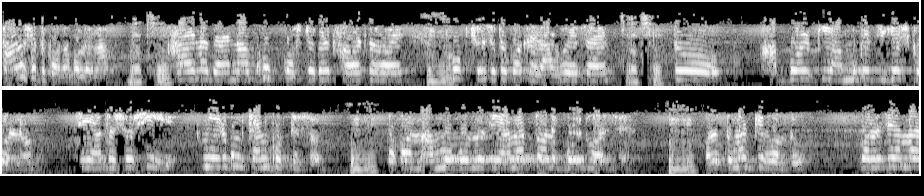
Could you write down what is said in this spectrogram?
কারোর সাথে কথা বলে না। আচ্ছা। খায় না দেয় না খুব কষ্ট করে খাওয়াটা হয় খুব ছোট ছোট কথায় রাগ হয়ে যায়। আচ্ছা। তো আব্বু আর কি আম্মুকে জিজ্ঞেস করল যে এত শশী তুমি এরকম কেন করতেছো? তখন আম্মু বলল যে আমার তো অনেক বন্ধু আছে। বলে তোমার কি বন্ধু? বলে যে আমার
